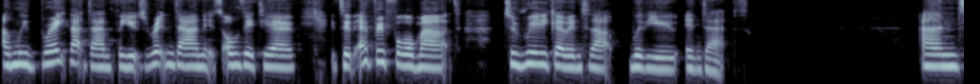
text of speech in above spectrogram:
And we break that down for you. It's written down, it's on video, it's in every format to really go into that with you in depth. And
